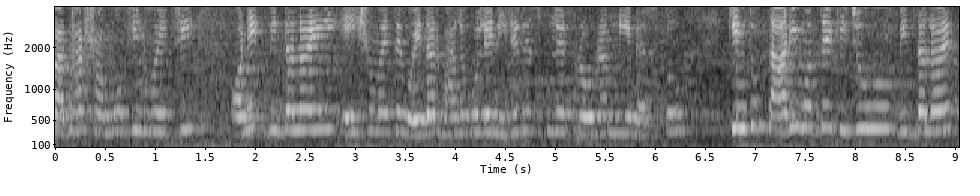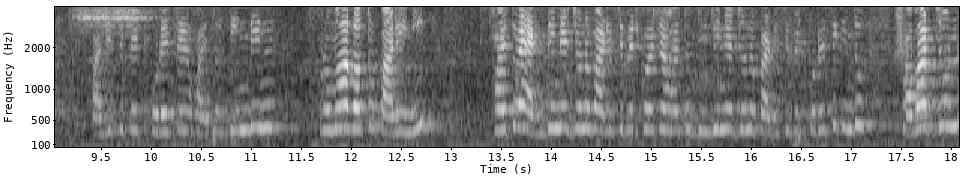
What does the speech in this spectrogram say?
বাধার সম্মুখীন হয়েছি। অনেক বিদ্যালয়েই এই সময়তে ওয়েদার ভালো বলে নিজেদের স্কুলের প্রোগ্রাম নিয়ে ব্যস্ত। কিন্তু তারই মধ্যে কিছু বিদ্যালয় পার্টিসিপেট করেছে, হয়তো তিন দিন ক্রমাগত পারেনি। হয়তো একদিনের জন্য পার্টিসিপেট করেছে, হয়তো দুদিনের জন্য পার্টিসিপেট করেছে, কিন্তু সবার জন্য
